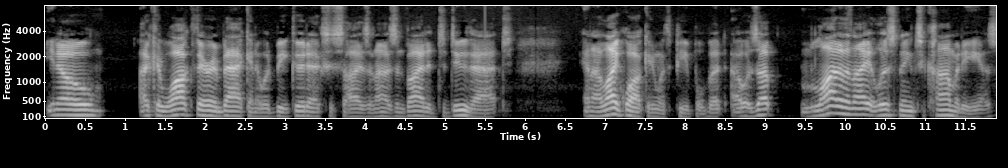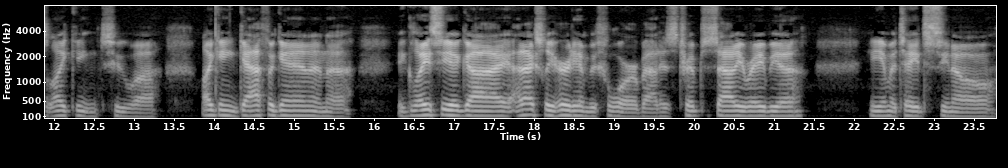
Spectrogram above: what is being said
you know, I could walk there and back and it would be good exercise. And I was invited to do that. And I like walking with people, but I was up a lot of the night listening to comedy. I was liking to. Uh, liking Gaffigan and a Iglesia guy. I'd actually heard him before about his trip to Saudi Arabia. He imitates, you know,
